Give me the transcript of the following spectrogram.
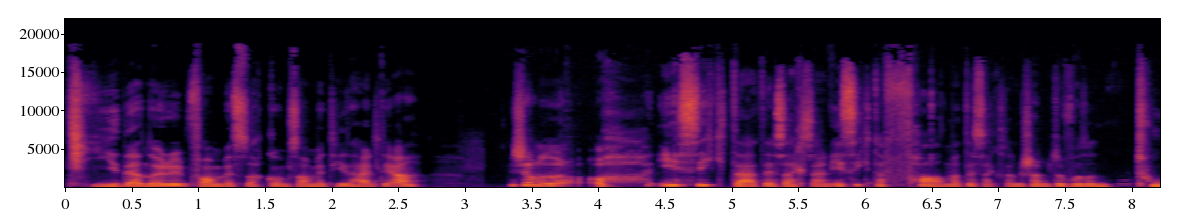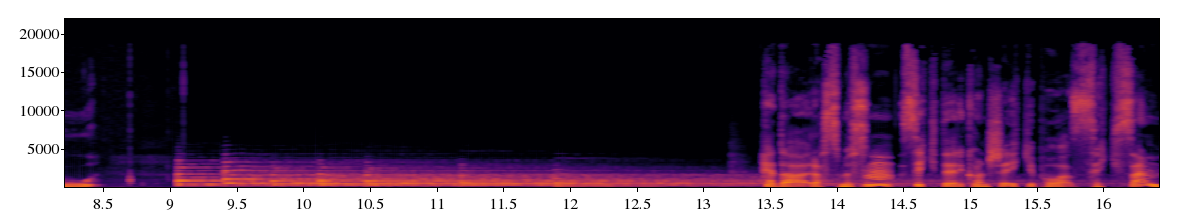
tider, når jeg faen meg snakker om samme tid hele tida? Jeg kommer til å- Åh, jeg sikter etter sekseren. Jeg sikter faen meg etter sekseren. Vi kommer til å få sånn to. Hedda Rasmussen sikter kanskje ikke på sekseren,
